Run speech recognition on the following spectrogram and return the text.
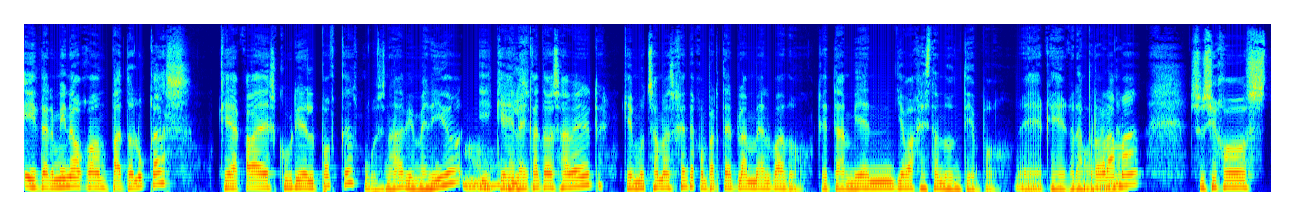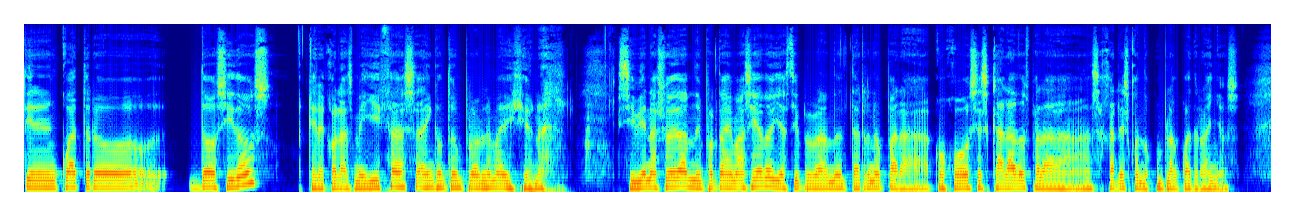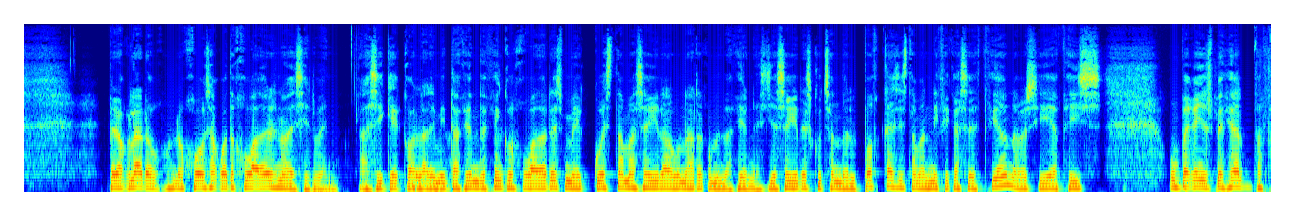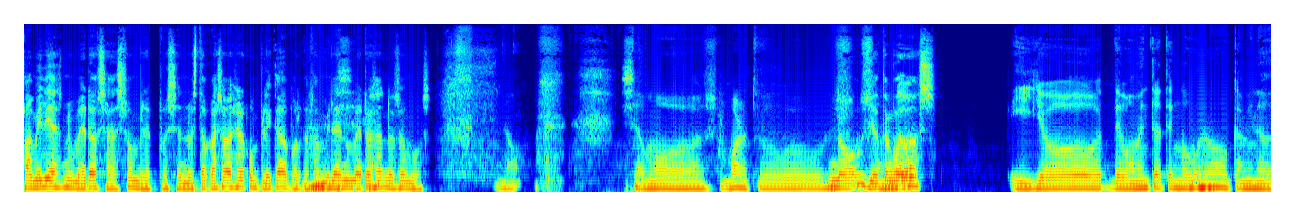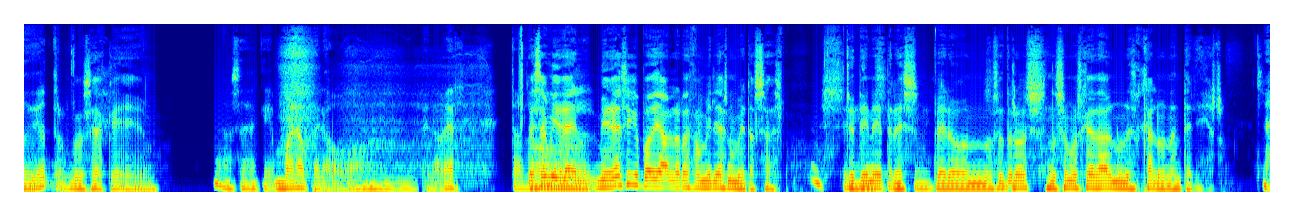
Y termino con Pato Lucas, que acaba de descubrir el podcast, pues nada, bienvenido. y que le ha encantado saber que mucha más gente comparte el plan Malvado, que también lleva gestando un tiempo. Eh, que gran programa. Sus hijos tienen cuatro, dos y dos, que con las mellizas ha encontrado un problema adicional. Si bien a su edad no importa demasiado, ya estoy preparando el terreno para, con juegos escalados para sacarles cuando cumplan cuatro años. Pero claro, los juegos a cuatro jugadores no le sirven. Así que con la limitación de cinco jugadores me cuesta más seguir algunas recomendaciones. Ya seguiré escuchando el podcast y esta magnífica sección, a ver si hacéis un pequeño especial para familias numerosas. Hombre, pues en nuestro caso va a ser complicado porque familias numerosas no somos. No. Somos, bueno, tú... No, yo tengo dos. Y yo de momento tengo uno camino de otro. O sea que... O sea que, bueno, pero, pero a ver, ese Miguel. Miguel sí que podía hablar de familias numerosas. que tiene tres, pero nosotros nos hemos quedado en un escalón anterior.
